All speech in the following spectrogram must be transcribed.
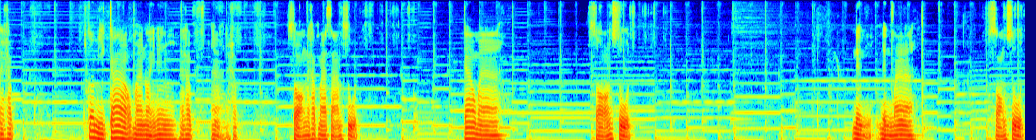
นะครับ ก็มี 9 มาหน่อยนึงนะครับอ่านะครับ 2 นะครับมา 3 สูตร 9 มา 2 สูตร 1 1 มา 2 สูตร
